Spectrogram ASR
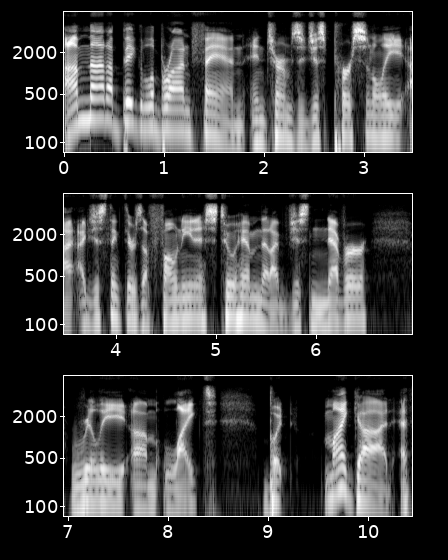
I'm not a big LeBron fan in terms of just personally. I, I just think there's a phoniness to him that I've just never really um, liked. But my God, at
